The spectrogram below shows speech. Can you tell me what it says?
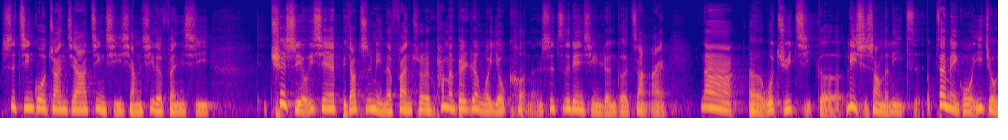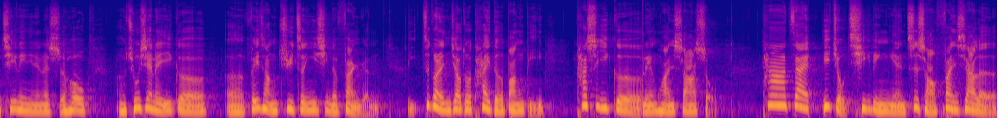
是经过专家进行详细的分析，确实有一些比较知名的犯罪，他们被认为有可能是自恋型人格障碍。那呃，我举几个历史上的例子，在美国一九七零年的时候，呃，出现了一个呃非常具争议性的犯人，这个人叫做泰德·邦迪，他是一个连环杀手。他在一九七零年至少犯下了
